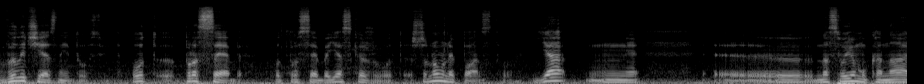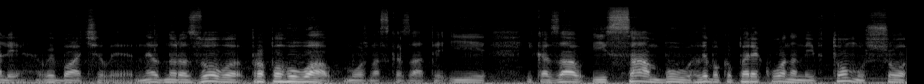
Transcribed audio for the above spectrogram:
величезний досвід. От е, про себе. От про себе я скажу, от, шановне панство, я е, на своєму каналі ви бачили, неодноразово пропагував, можна сказати, і, і казав, і сам був глибоко переконаний в тому, що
